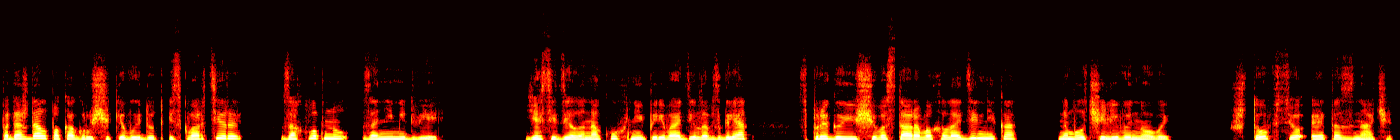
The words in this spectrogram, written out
подождал, пока грузчики выйдут из квартиры, захлопнул за ними дверь. Я сидела на кухне и переводила взгляд с прыгающего старого холодильника на молчаливый новый. Что все это значит?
